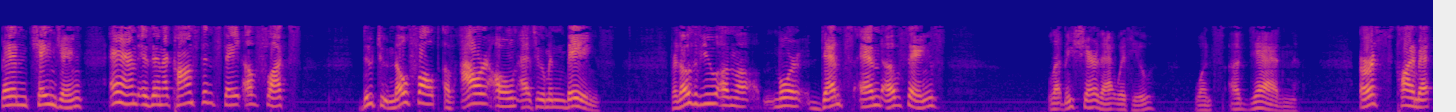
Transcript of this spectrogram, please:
been changing and is in a constant state of flux due to no fault of our own as human beings. For those of you on the more dense end of things, let me share that with you once again. Earth's climate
